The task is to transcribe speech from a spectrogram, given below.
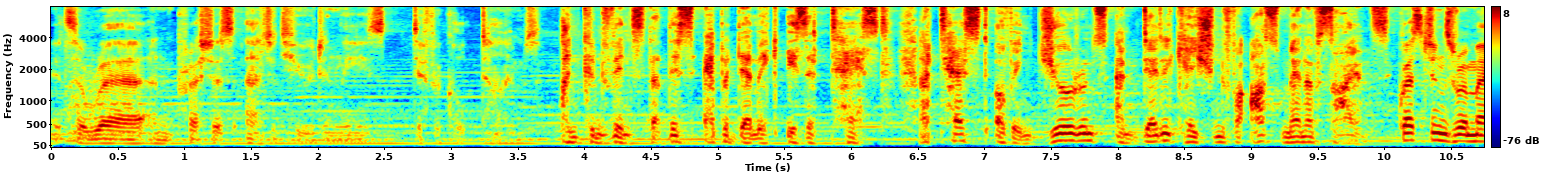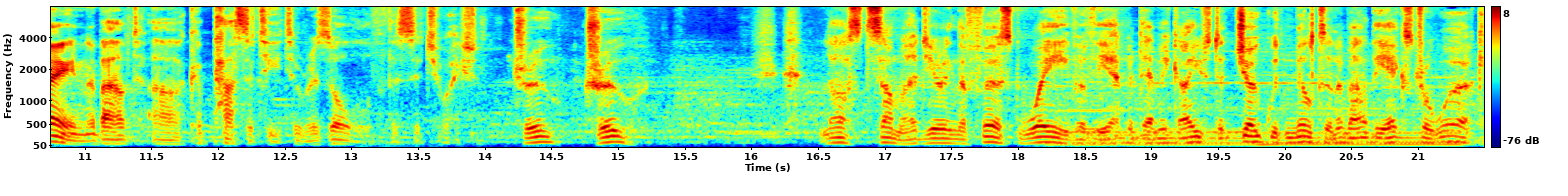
It's a rare and precious attitude in these difficult times. I'm convinced that this epidemic is a test. A test of endurance and dedication for us men of science. Questions remain about our capacity to resolve the situation. True, true. Last summer, during the first wave of the epidemic, I used to joke with Milton about the extra work.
